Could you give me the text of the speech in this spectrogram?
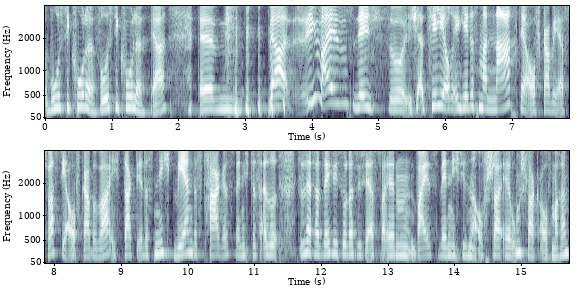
wo ist die Kohle? Wo ist die Kohle? Ja, ähm, ja ich weiß es nicht. So, ich erzähle ihr auch jedes Mal nach der Aufgabe erst, was die Aufgabe war. Ich sage ihr das nicht während des Tages, wenn ich das, also es ist ja tatsächlich so, dass ich es erst ähm, weiß, wenn ich diesen Aufschlag, äh, Umschlag aufmache.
